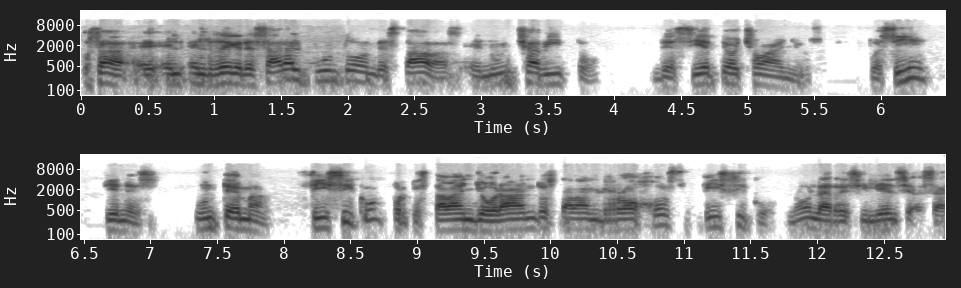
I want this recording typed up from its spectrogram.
O sea, el, el regresar al punto donde estabas, en un chavito de 7, 8 años, pues sí, tienes un tema físico, porque estaban llorando, estaban rojos, físico, ¿no? La resiliencia, o sea,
